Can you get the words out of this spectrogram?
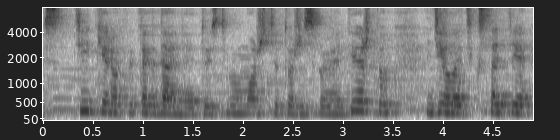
стикеров и так далее. То есть вы можете тоже свою одежду делать. Кстати,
